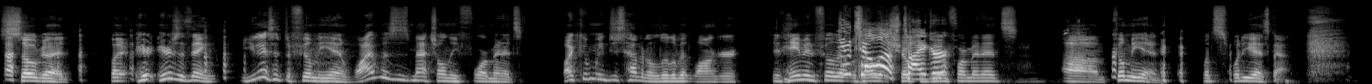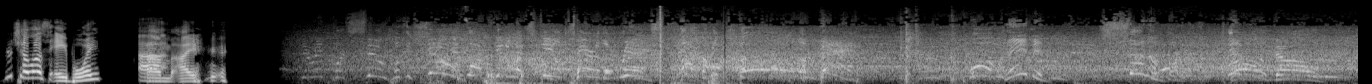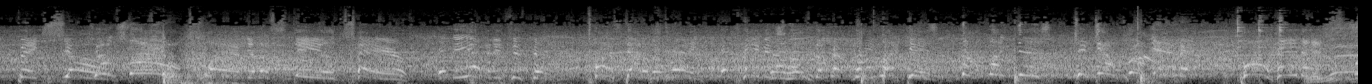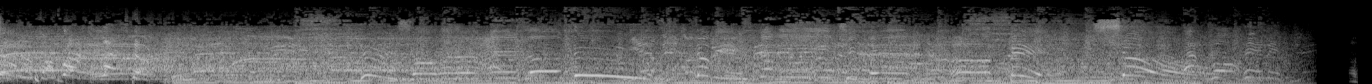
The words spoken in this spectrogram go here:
so good. But here, here's the thing: you guys have to fill me in. Why was this match only four minutes? Why couldn't we just have it a little bit longer? Did Heyman fill that You was tell us, show Tiger. in four minutes? Um, fill me in. What's what do you guys got? You tell us, a boy. Uh, Um, I They're in pursuit. Look at Shaw. And walks into a steel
